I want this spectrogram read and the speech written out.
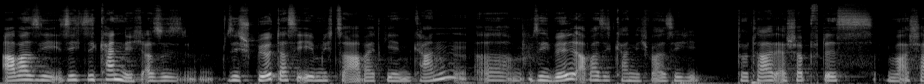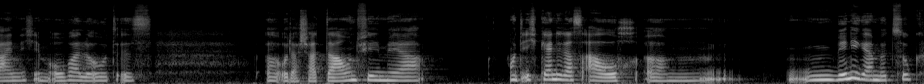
aber sie, sie, sie kann nicht. Also sie spürt, dass sie eben nicht zur Arbeit gehen kann. Ähm, sie will, aber sie kann nicht, weil sie total erschöpft ist, wahrscheinlich im Overload ist äh, oder Shutdown vielmehr. Und ich kenne das auch. Ähm, weniger in Bezug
